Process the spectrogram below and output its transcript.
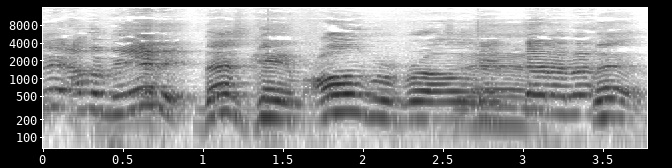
it. I'm gonna be in it. that's game over, bro. Damn. That-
